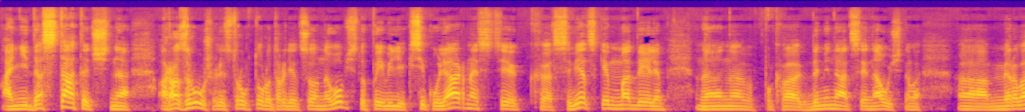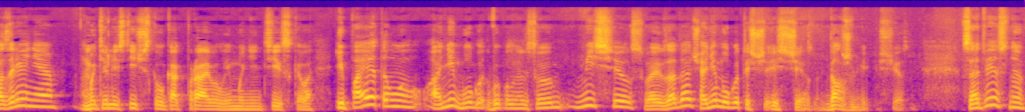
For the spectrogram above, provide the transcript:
они достаточно разрушили структуру традиционного общества, привели к секулярности, к светским моделям, к доминации научного а, мировоззрения, материалистического, как правило, имманентистского. И поэтому они могут выполнить свою миссию, свою задачу, они могут исчезнуть, должны исчезнуть. Соответственно,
